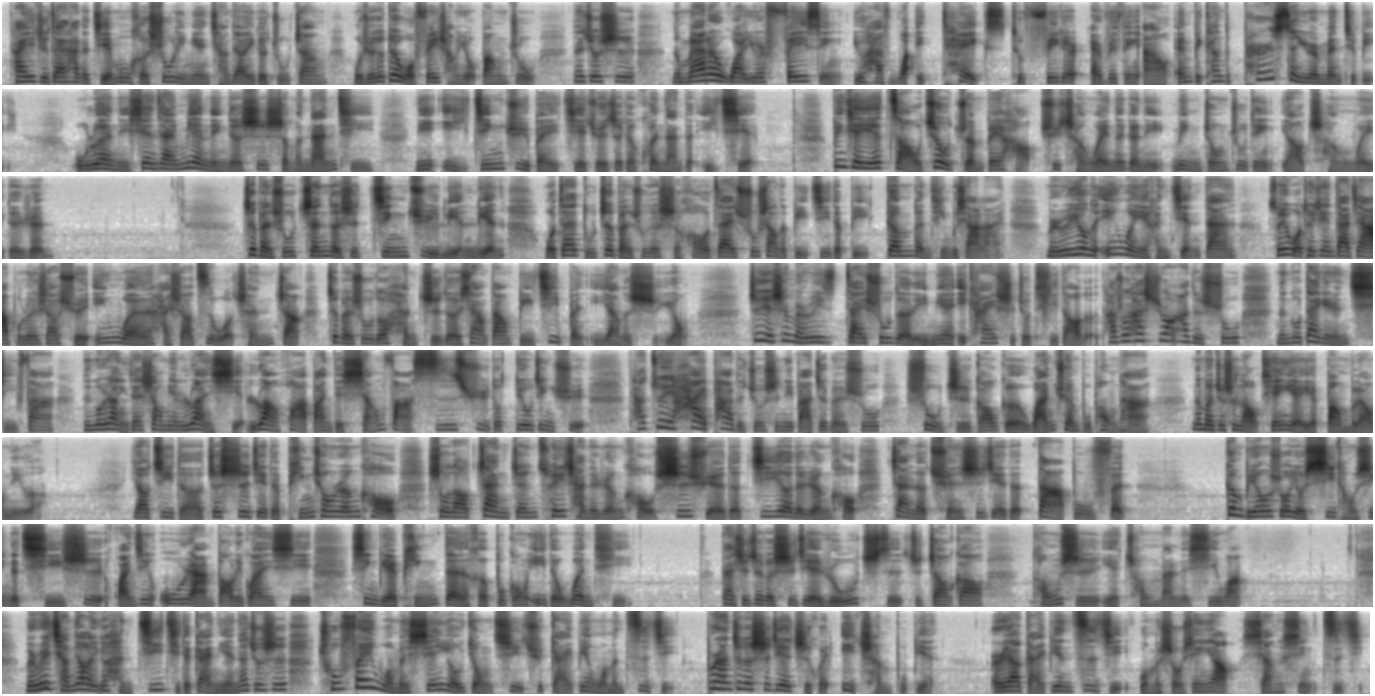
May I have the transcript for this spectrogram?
他一直在他的节目和书里面强调一个主张，我觉得对我非常有帮助，那就是 No matter what you're facing, you have what it takes to figure everything out and become the person you're meant to be。无论你现在面临的是什么难题。你已经具备解决这个困难的一切，并且也早就准备好去成为那个你命中注定要成为的人。 这本书真的是金句连连。我在读这本书的时候，在书上的笔记的笔根本停不下来。Marie 用的英文也很简单。所以我推荐大家，不论是要学英文还是要自我成长，这本书都很值得像当笔记本一样的使用。这也是 Marie 在书的里面一开始就提到的。他说他希望他的书能够带给人启发，能够让你在上面乱写乱画，把你的想法思绪都丢进去。他最害怕的就是你把这本书束之高阁，完全不碰它，那么就是老天爷也帮不了你了。要记得，这世界的贫穷人口、受到战争摧残的人口、失学的、饥饿的人口，占了全世界的大部分。更不用说有系统性的歧视、环境污染、暴力关系、性别平等和不公义的问题。但是，这个世界如此之糟糕，同时也充满了希望。Marie 强调了一个很积极的概念，那就是除非我们先有勇气去改变我们自己，不然这个世界只会一成不变。而要改变自己，我们首先要相信自己。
